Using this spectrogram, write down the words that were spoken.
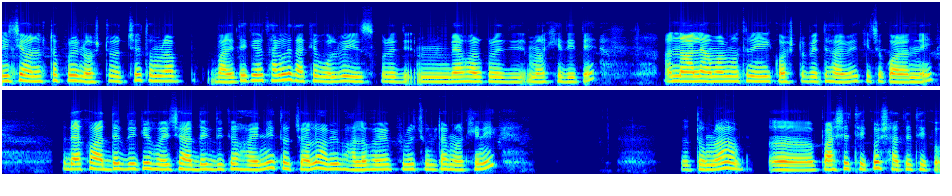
নিচে অনেকটা পরে নষ্ট হচ্ছে। তোমরা বাড়িতে কেউ থাকলে তাকে বলবে ইউজ করে ব্যবহার করে মাখিয়ে দিতে। আর নাহলে আমার মতন এই কষ্ট পেতে হবে, কিছু করার নেই। দেখো, অর্ধেক দিকে হয়েছে, অর্ধেক দিকে হয়নি, তো চলো আমি ভালোভাবে পুরো চুলটা মাখিয়ে নিই। তো তোমরা পাশে থেকো, সাথে থেকো।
